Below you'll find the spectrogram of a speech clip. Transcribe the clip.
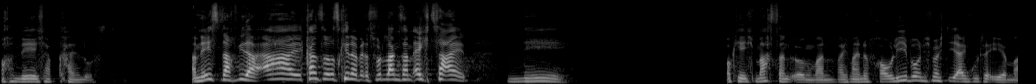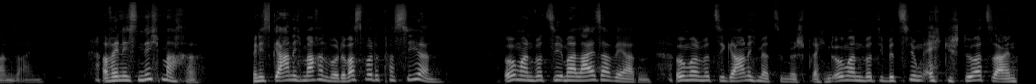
ach nee, ich habe keine Lust. Am nächsten Tag wieder, ah, kannst du das Kinderbett, es wird langsam echt Zeit. Nee. Okay, ich mache es dann irgendwann, weil ich meine Frau liebe und ich möchte ihr ein guter Ehemann sein. Aber wenn ich es nicht mache, wenn ich es gar nicht machen würde, was würde passieren? Irgendwann wird sie immer leiser werden. Irgendwann wird sie gar nicht mehr zu mir sprechen. Irgendwann wird die Beziehung echt gestört sein,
